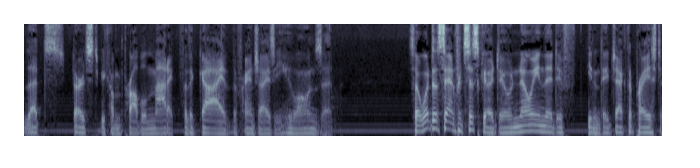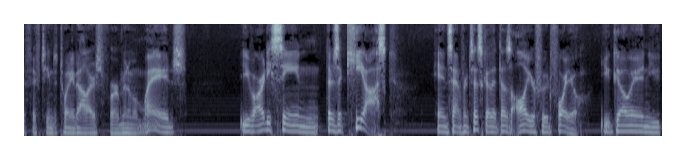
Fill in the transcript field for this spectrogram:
that starts to become problematic for the guy, the franchisee who owns it. So, what does San Francisco do, knowing that if you know they jack the price to fifteen to twenty dollars for minimum wage, you've already seen there's a kiosk in San Francisco that does all your food for you. You go in, you,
